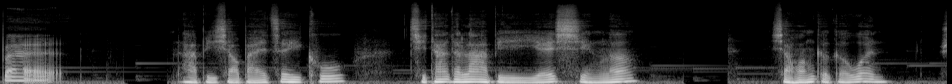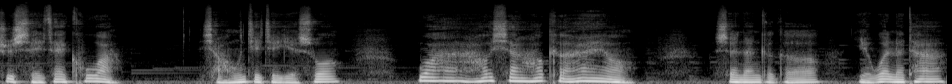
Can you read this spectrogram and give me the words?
办。蜡笔小白这一哭，其他的蜡笔也醒了。小黄哥哥问：“是谁在哭啊？”小红姐姐也说：“哇，好小，好可爱哦。”深蓝哥哥也问了他：“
